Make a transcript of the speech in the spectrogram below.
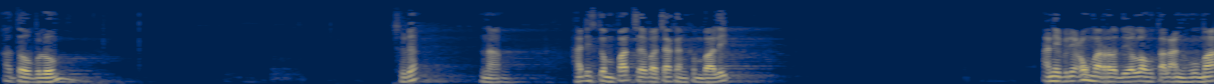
atau belum? Sudah? Nah, hadis keempat saya bacakan kembali. An Ibnu Umar radhiyallahu taala anhuma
